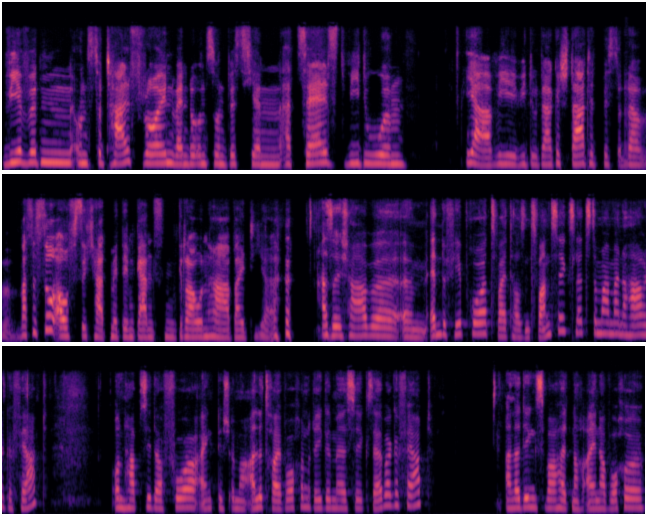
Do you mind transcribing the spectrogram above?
wir würden uns total freuen, wenn du uns so ein bisschen erzählst, wie du ja, wie, wie du da gestartet bist oder was es so auf sich hat mit dem ganzen grauen Haar bei dir. Also ich habe ähm, Ende Februar 2020 das letzte Mal meine Haare gefärbt und habe sie davor eigentlich immer alle drei Wochen regelmäßig selber gefärbt. Allerdings war halt nach einer Woche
